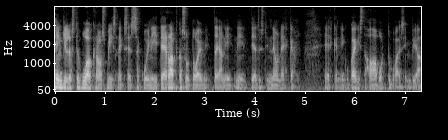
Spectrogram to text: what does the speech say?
henkilöstövuokrausbisneksessä kuin IT-ratkaisutoimittaja, niin, niin tietysti ne on ehkä, ehkä niin kuin kaikista haavoittuvaisimpia,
